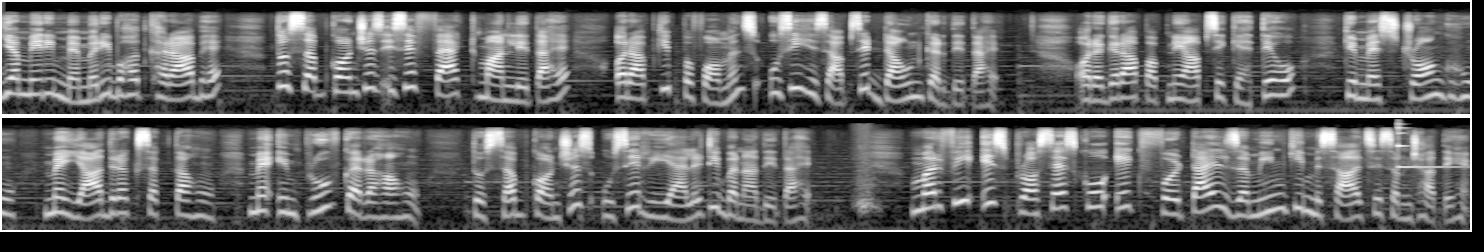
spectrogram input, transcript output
या मेरी मेमोरी बहुत ख़राब है तो सबकॉन्शियस इसे फैक्ट मान लेता है और आपकी परफॉर्मेंस उसी हिसाब से डाउन कर देता है। और अगर आप अपने आप से कहते हो कि मैं स्ट्रांग हूँ, मैं याद रख सकता हूँ, मैं इम्प्रूव कर रहा हूँ तो सबकॉन्शियस उसे रियलिटी बना देता है। मर्फी इस प्रोसेस को एक फर्टाइल ज़मीन की मिसाल से समझाते हैं।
